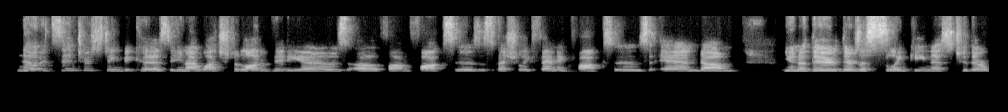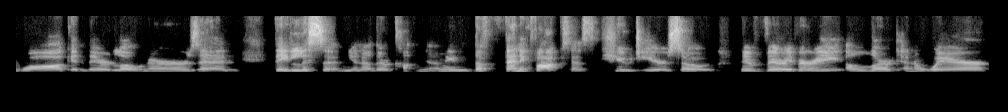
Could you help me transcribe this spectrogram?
no, it's interesting because you know I watched a lot of videos of um, foxes, especially fennec foxes, and um, you know there there's a slinkiness to their walk, and they're loners, and they listen. You know, they're I mean the fennec fox has huge ears, so they're very very alert and aware.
